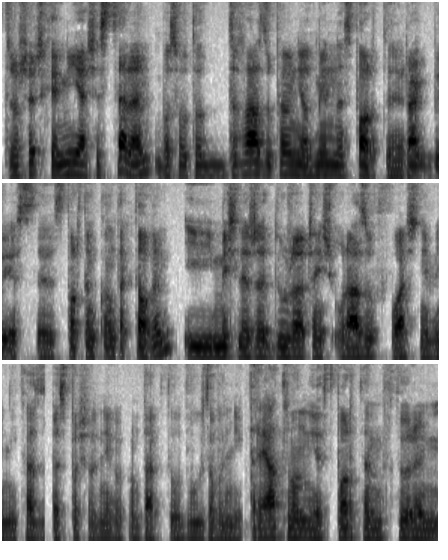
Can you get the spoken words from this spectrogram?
troszeczkę mija się z celem, bo są to dwa zupełnie odmienne sporty. Rugby jest e, sportem kontaktowym i myślę, że duża część urazów właśnie wynika z bezpośredniego kontaktu dwóch zawodników. Triatlon jest sportem, w którym,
